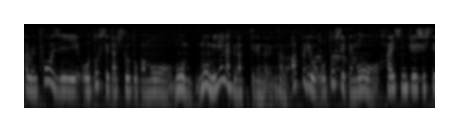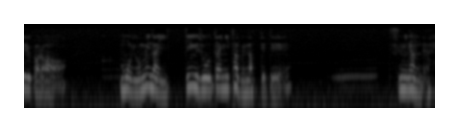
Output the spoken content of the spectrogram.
多分当時落としてた人とかも、もう、もう見れなくなってるんだよね。多分アプリを落としてても配信停止してるから、もう読めないっていう状態に多分なってて、罪なんだよね。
